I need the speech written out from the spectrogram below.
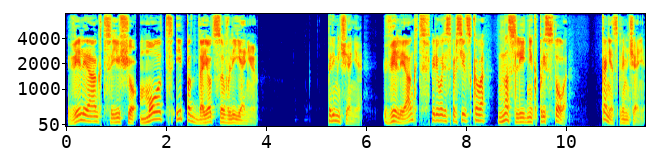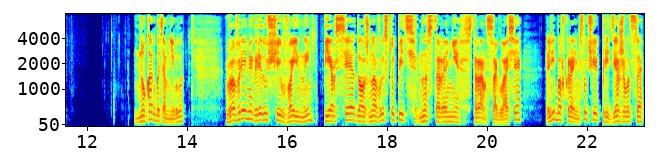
Велиакт еще молод и поддается влиянию. Примечание. Велиакт в переводе с персидского наследник престола. Конец примечания. Но как бы там ни было, во время грядущей войны Персия должна выступить на стороне стран согласия, либо в крайнем случае придерживаться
